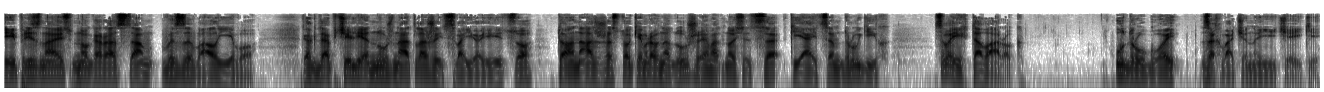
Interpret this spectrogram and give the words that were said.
и, признаюсь, много раз сам вызывал его. Когда пчеле нужно отложить свое яйцо, то она с жестоким равнодушием относится к яйцам других, своих товарок. У другой, захваченной ячейки,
